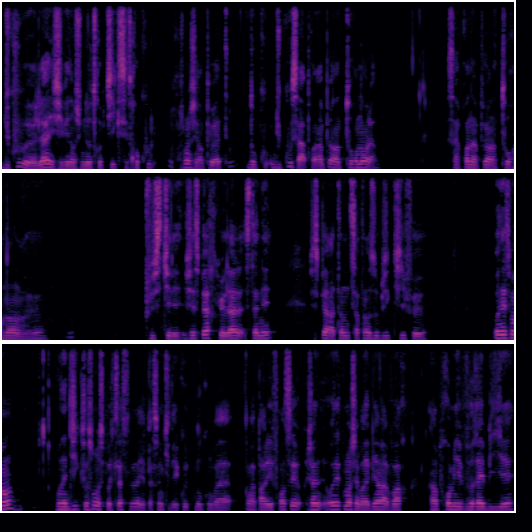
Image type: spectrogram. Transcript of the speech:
Du coup, euh, là, j'y vais dans une autre optique, c'est trop cool. Franchement, j'ai un peu hâte. Donc, du coup, ça va prendre un peu un tournant là. Ça va prendre un peu un tournant plus stylé. J'espère que là, cette année, J'espère atteindre certains objectifs. Euh. Honnêtement, on a dit que de toute façon, ce podcast il n'y a personne qui l'écoute. Donc, on va, on va parler français. Honnêtement, j'aimerais bien avoir un premier vrai billet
